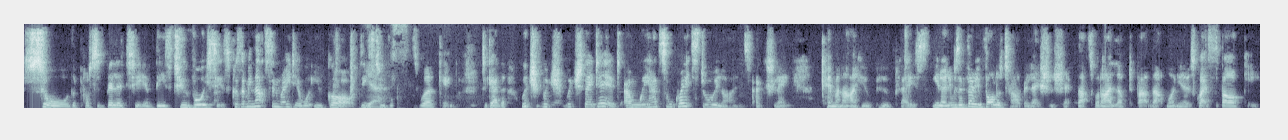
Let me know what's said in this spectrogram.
saw the possibility of these two voices because I mean that's in radio what you've got these two voices working together, which which which they did, and we had some great storylines actually. Kim and I, who who plays, you know, and it was a very volatile relationship. That's what I loved about that one. You know, it's quite sparky.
